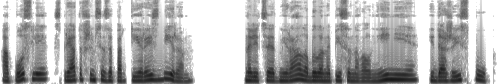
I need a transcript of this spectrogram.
а после спрятавшимся за портьерой с Биром. На лице адмирала было написано волнение и даже испуг.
